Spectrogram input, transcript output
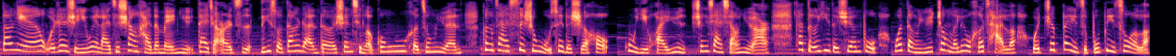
当年我认识一位来自上海的美女，带着儿子，理所当然地申请了公屋和宗园，更在四十五岁的时候故意怀孕，生下小女儿。她得意地宣布：“我等于中了六合彩了，我这辈子不必做了，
